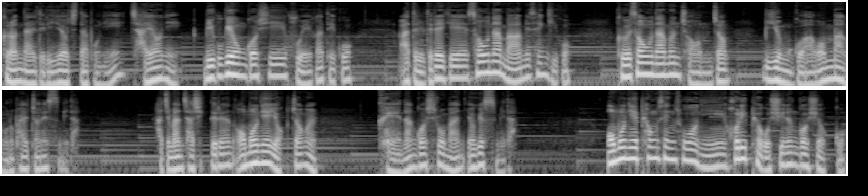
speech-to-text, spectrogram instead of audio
그런 날들이 이어지다 보니 자연히 미국에 온 것이 후회가 되고 아들들에게 서운한 마음이 생기고 그 서운함은 점점 미움과 원망으로 발전했습니다. 하지만 자식들은 어머니의 역정을 괜한 것으로만 여겼습니다. 어머니의 평생 소원이 허리 펴고 쉬는 것이었고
